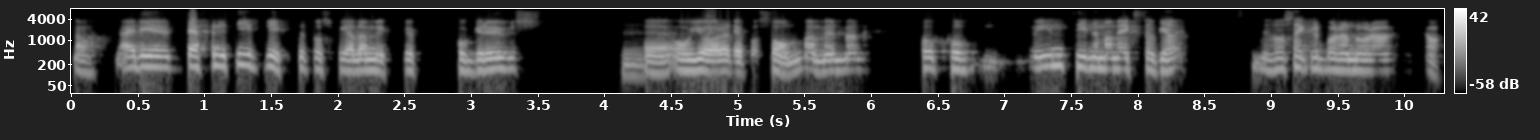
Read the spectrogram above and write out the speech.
ja, nej, det är definitivt viktigt att spela mycket på grus mm. Eh, och göra det på sommaren. Men man, på, på, min tid när man växte upp, jag, det var säkert bara några, ja,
